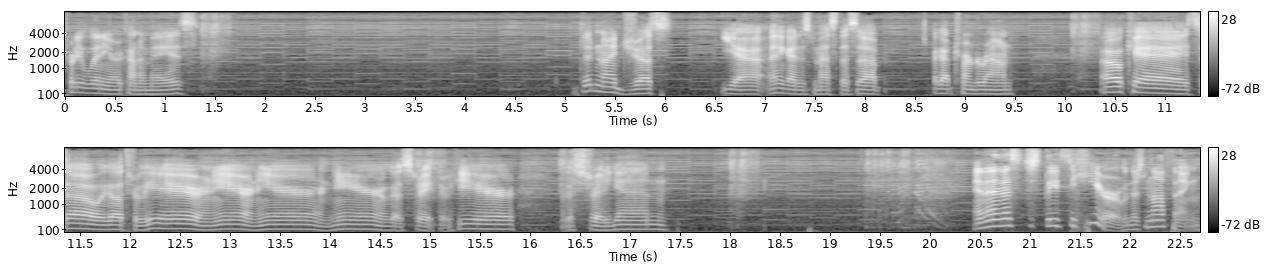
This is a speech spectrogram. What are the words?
Pretty linear kind of maze. Didn't I just... Yeah, I think I just messed this up. I got turned around. Okay, so we go through here, and here, and here, and here, and we go straight through here. We go straight again. And then this just leads to here, when there's nothing.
